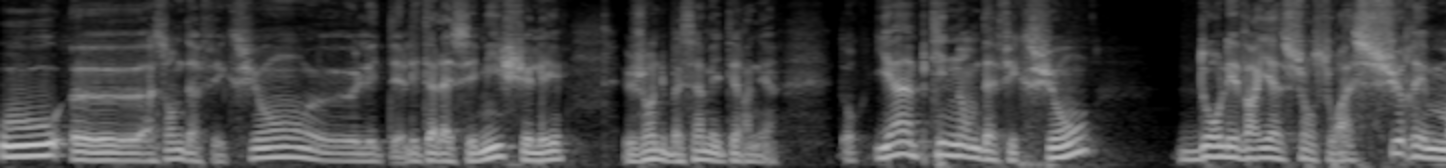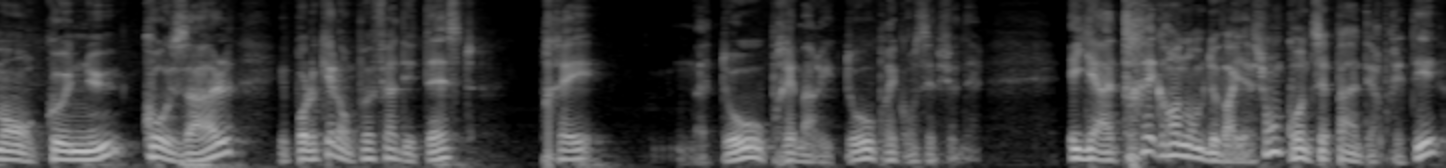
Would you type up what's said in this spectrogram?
ou euh, un centre d'affection, euh, les, chez les gens du bassin méditerranéen. Donc il y a un petit nombre d'affections dont les variations sont assurément connues, causales, et pour lesquelles on peut faire des tests pré-nataux, pré-maritaux, préconceptionnels. Et il y a un très grand nombre de variations qu'on ne sait pas interpréter.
